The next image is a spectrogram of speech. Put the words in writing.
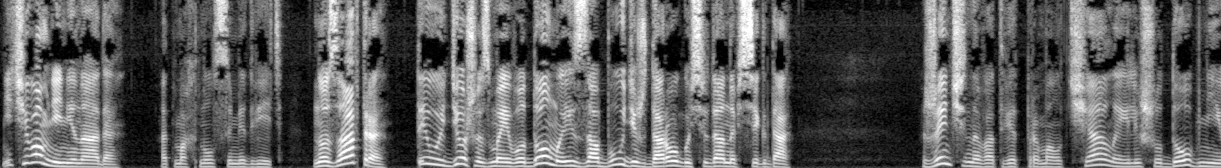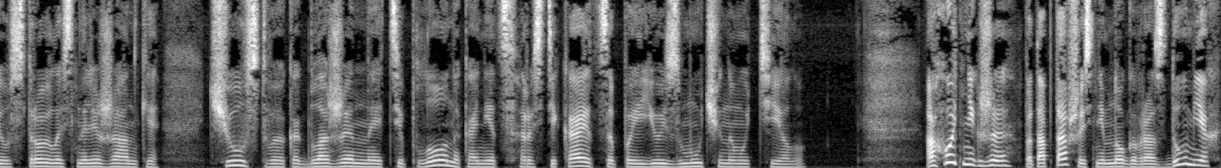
«Ничего мне не надо», — отмахнулся медведь. «Но завтра ты уйдешь из моего дома и забудешь дорогу сюда навсегда. Женщина в ответ промолчала и лишь удобнее устроилась на лежанке, чувствуя, как блаженное тепло, наконец, растекается по ее измученному телу. Охотник же, потоптавшись немного в раздумьях,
